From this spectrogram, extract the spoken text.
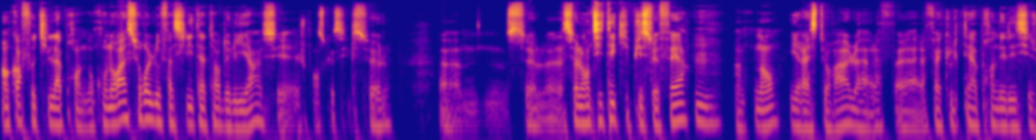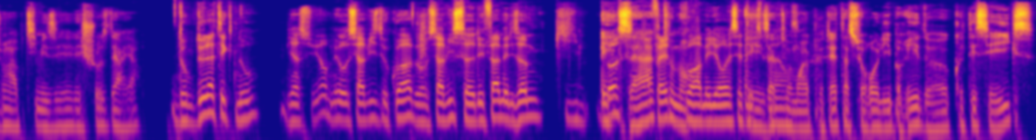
Encore faut-il la prendre. Donc on aura ce rôle de facilitateur de l'IA, c'est je pense que c'est le seul euh, seule, seule entité qui puisse le faire. Mmh. Maintenant, il restera la, la, la, faculté à prendre des décisions, à optimiser les choses derrière. Donc de la techno, bien sûr, mais au service de quoi? Ben, Au service euh, des femmes et des hommes qui bossent en fait, pour améliorer cette expérience. Exactement, et peut-être à ce rôle hybride euh, côté CX,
